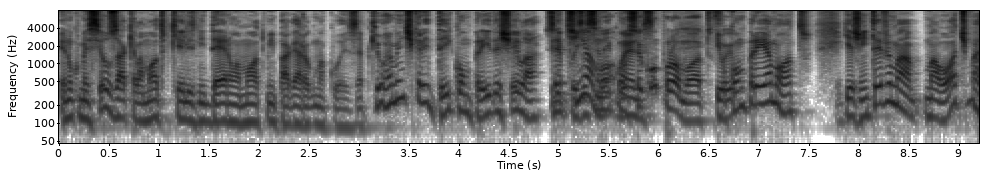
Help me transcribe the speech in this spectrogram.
eu não comecei a usar aquela moto porque eles me deram a moto, me pagaram alguma coisa. É porque eu realmente acreditei, comprei e deixei lá. Você Depois tinha moto? Você comprou a moto? Foi... Eu comprei a moto. E a gente teve uma, uma ótima,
